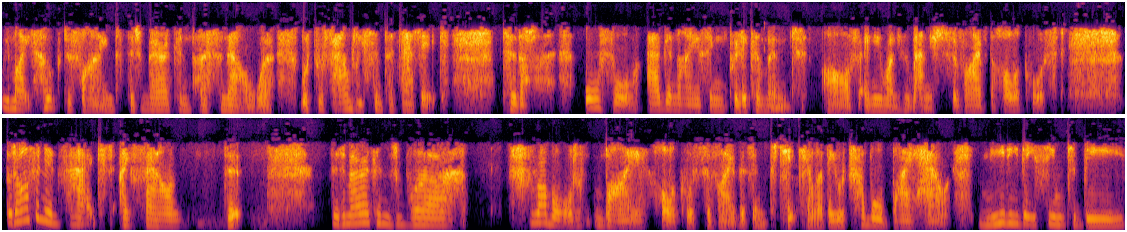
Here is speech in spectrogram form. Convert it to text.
we might hope to find that American personnel were, were profoundly sympathetic to the awful, agonizing predicament of anyone who managed to survive the Holocaust. But often, in fact, I found that that Americans were troubled by Holocaust survivors in particular. They were troubled by how needy they seemed to be,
